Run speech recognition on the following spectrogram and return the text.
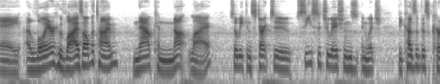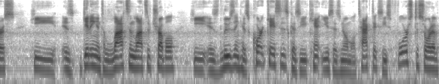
a, a lawyer who lies all the time now cannot lie. So we can start to see situations in which, because of this curse, he is getting into lots and lots of trouble. He is losing his court cases because he can't use his normal tactics. He's forced to sort of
